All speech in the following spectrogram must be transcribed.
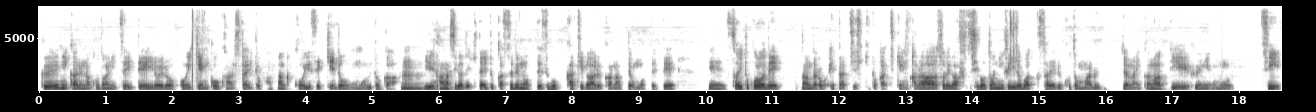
クニカルなことについていろいろこう意見交換したりとか、なんかこういう設計どう思うとか、うん。いう話ができたりとかするのってすごく価値があるかなって思ってて、で、そういうところで、なんだろう、得た知識とか知見から、それが仕事にフィードバックされることもあるんじゃないかなっていうふうに思うし、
